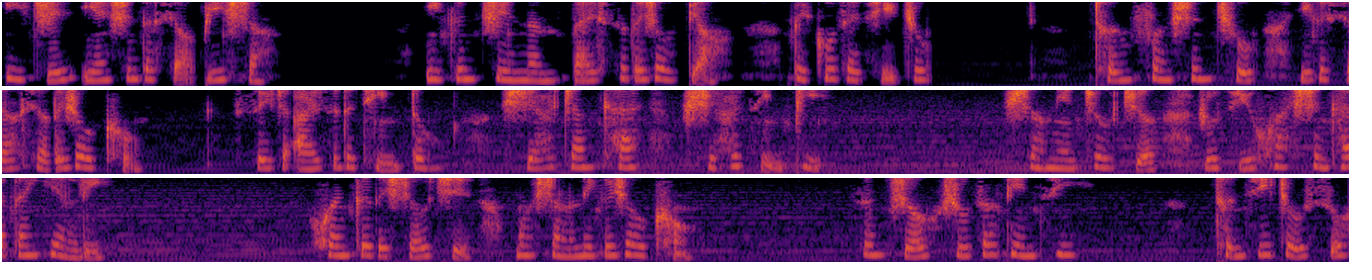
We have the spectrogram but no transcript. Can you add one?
一直延伸到小臂上，一根稚嫩白色的肉屌被箍在其中，臀缝深处一个小小的肉孔，随着儿子的挺动，时而张开，时而紧闭，上面皱褶如菊花盛开般艳丽。欢哥的手指摸上了那个肉孔，曾柔如遭电击，臀肌皱缩，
